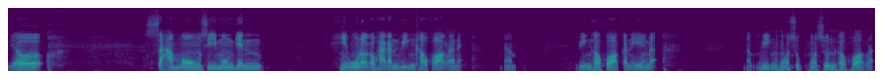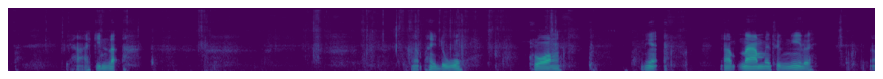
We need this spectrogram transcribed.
เดี๋ยวสามโมงสี่โมงเย็นหิวแล้วก็พากันวิ่งเข้าคอกแล้วเนี่ย วิ่งเขาคอกกันเองละนะวิ่งหัวสุกหัวซุนเขาคอกละไปหากินละนะให้ดูคลอง เนี่ยนะน้ำมาถึงนี่เลยนะ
